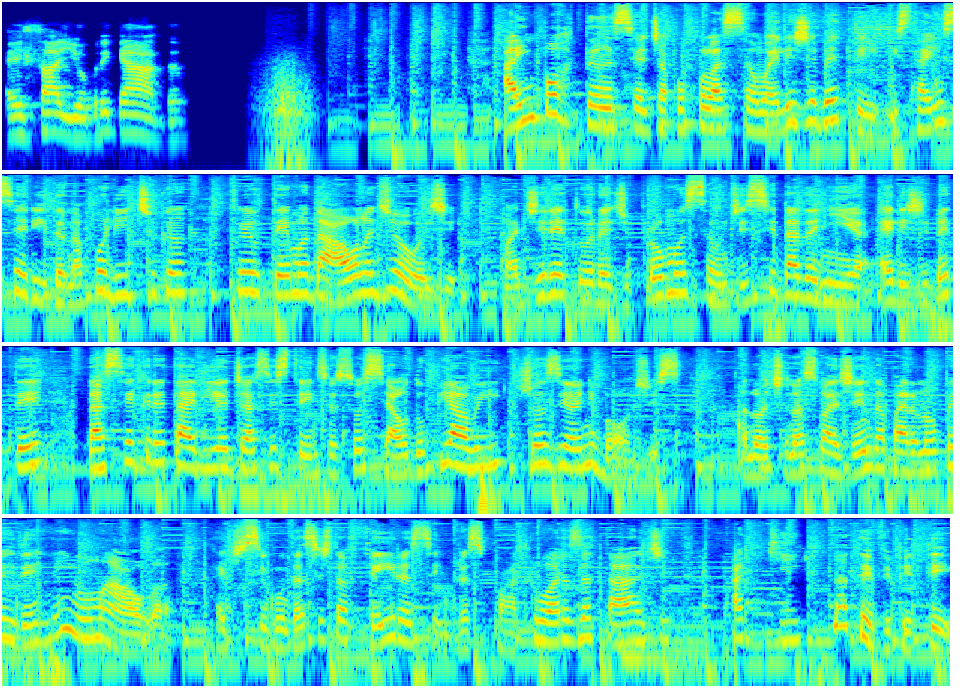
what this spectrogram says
É isso aí, obrigada. A importância de a população LGBT estar inserida na política foi o tema da aula de hoje, com a diretora de Promoção de Cidadania LGBT da Secretaria de Assistência Social do Piauí, Josiane Borges. Anote na sua agenda para não perder nenhuma aula. É de segunda a sexta-feira, sempre às 4 horas da tarde, aqui na TVPT.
